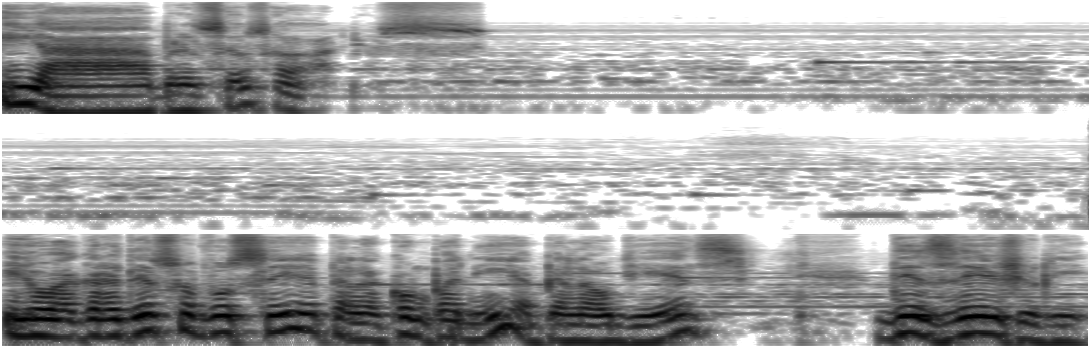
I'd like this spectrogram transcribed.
e abra os seus olhos. Eu agradeço a você pela companhia, pela audiência. Desejo-lhe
